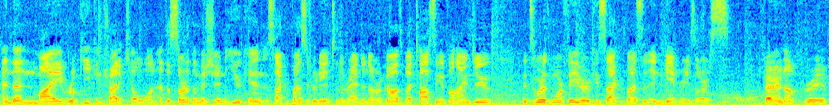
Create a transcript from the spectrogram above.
and then my rookie can try to kill one. At the start of the mission, you can sacrifice a grenade to the random number gods by tossing it behind you. It's worth more favor if you sacrifice an in-game resource. Fair enough, Brave.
